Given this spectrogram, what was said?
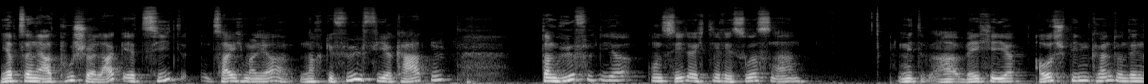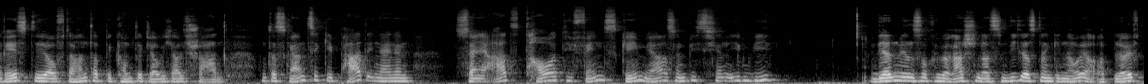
ihr habt so eine Art Pusher Luck, ihr zieht, sage ich mal ja, nach Gefühl vier Karten, dann würfelt ihr und seht euch die Ressourcen an, mit äh, welche ihr ausspielen könnt und den Rest, den ihr auf der Hand habt, bekommt ihr, glaube ich, als Schaden. Und das Ganze gepaart in einen, so eine Art Tower Defense Game, ja, so ein bisschen irgendwie, werden wir uns noch überraschen lassen, wie das dann genauer abläuft.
